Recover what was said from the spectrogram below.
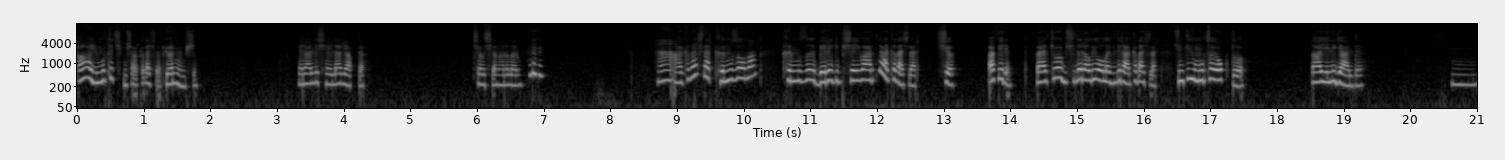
Aa yumurta çıkmış arkadaşlar. Görmemişim. Herhalde şeyler yaptı. Çalışkan aralarım. ha arkadaşlar kırmızı olan kırmızı bere gibi şey vardı ya arkadaşlar. Şu. Aferin. Belki o bir şeyler alıyor olabilir arkadaşlar. Çünkü yumurta yoktu. Daha yeni geldi. Hmm.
